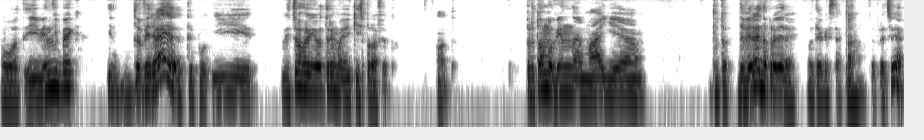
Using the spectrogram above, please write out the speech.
От. І він ніби як і довіряє, типу, і від цього і отримує якийсь профіт. От. При тому він е, має. Тобто, довіряй, не перевіряй. От якось так. Так. Ага, Це працює.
